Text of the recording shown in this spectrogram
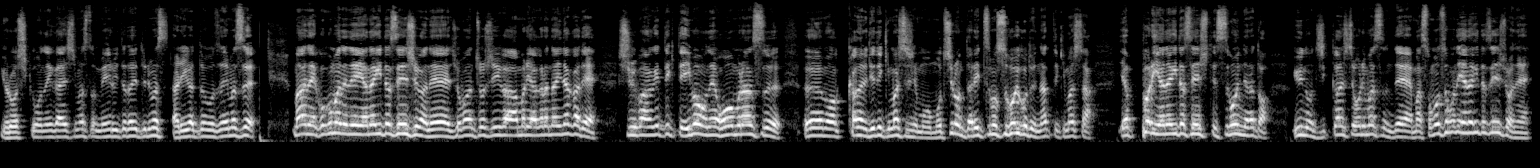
よろしくお願いしますとメールいただいております。ありがとうございます。まあね、ここまでね、柳田選手がね、序盤調子があまり上がらない中で、終盤上げてきて、今もね、ホームラン数、えー、まあ、かなり出てきましたし、もうもちろん打率もすごいことになってきました。やっぱり柳田選手ってすごいんだなというのを実感しておりますんで、まあそもそもね、柳田選手はね、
